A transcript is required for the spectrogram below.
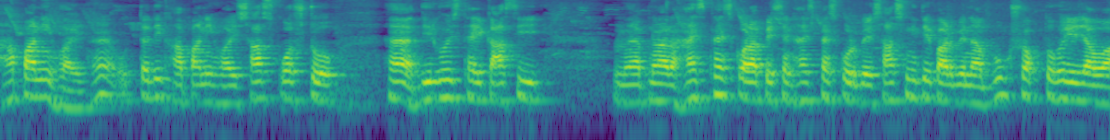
হাঁপানি হয় হ্যাঁ অত্যাধিক হাঁপানি হয়, শ্বাসকষ্ট হ্যাঁ দীর্ঘস্থায়ী কাশি আপনার হাঁসফ্যাঁস করা পেশেন্ট হাঁস হাঁসফ্যাঁস করবে, শ্বাস নিতে পারবে না, বুক শক্ত হয়ে যাওয়া,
